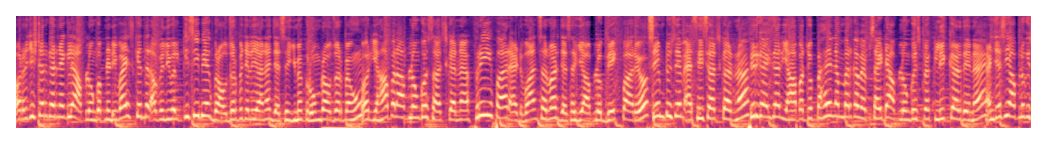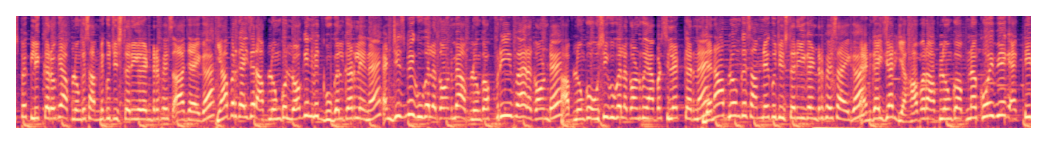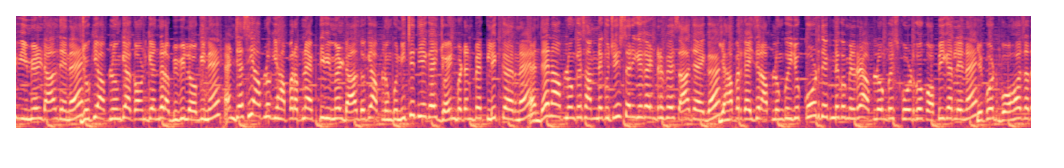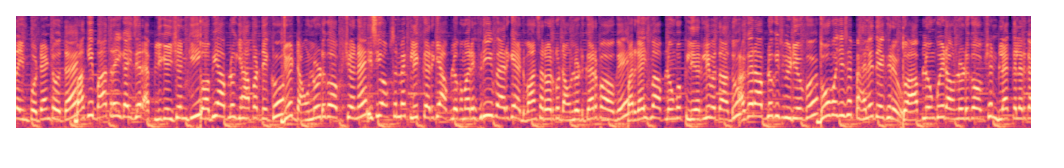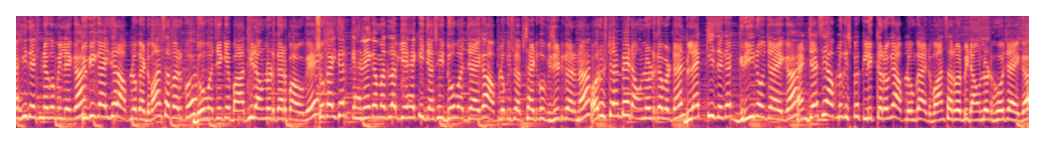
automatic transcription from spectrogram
और रजिस्टर करने के लिए आप लोगों को अपने डिवाइस के अंदर अवेलेबल किसी भी एक ब्राउज़र पे चले जाना है, जैसे कि मैं क्रोम ब्राउज़र पे हूँ। और यहाँ पर आप लोगों को सर्च करना है फ्री फायर एडवांस सर्वर जैसा की आप लोग देख पा रहे हो। सेम टू सेम ऐसे ही सर्च करना। फिर गाइस यार, यहाँ पर जो पहले नंबर का वेबसाइट है, आप लोगों को इस पर क्लिक कर देना है। एंड जैसे आप लोग इस पर क्लिक करोगे, आप लोगों के सामने कुछ इस तरीके का इंटरफेस आ जाएगा। यहाँ पर गाइस यार, आप लोगों को लॉग इन विद गूगल कर लेना है। एंड जिस भी गूगल अकाउंट में आप लोगों का फ्री फायर अकाउंट है। आप लोगों को उसी गूगल अकाउंट को यहाँ पर सिलेक्ट करना है। देन आप लोगों के सामने कुछ इस तरीके का इंटरफेस आएगा। एंड गाइस यार, यहाँ पर आप लोगों को अपना कोई भी एक एक्टिव ईमेल डाल देना है, जो कि आप लोगों के अकाउंट के अंदर अभी भी लॉग है। एंड जैसे ही आप लोग यहाँ पर अपना एक्टिव ईमेल डाल दोगे, आप लोगों को नीचे दिए गए ज्वाइन बटन पे क्लिक करना है। एंड देन आप लोगों के सामने कुछ इस तरीके का इंटरफेस आ जाएगा। यहाँ पर गाइस यार, आप लोगों को ये जो कोड देखने को मिल रहा है, आप लोगों को इस कोड को कॉपी कर लेना है। ये कोड बहुत ज़्यादा इंपॉर्टेंट होता है। बाकी बात रही गाइस यार एप्लीकेशन की तो अभी आप लोग यहाँ पर देखो, जो डाउनलोड का ऑप्शन है, इसी ऑप्शन में क्लिक करके आप लोग हमारे फ्री फायर के एडवांस सर्वर को डाउनलोड कर पाओगे। पर गाइस मैं आप लोगों को क्लियरली बता दूँ, अगर आप लोग इस वीडियो को दो बजे से पहले देख रहे हो तो आप लोगों को ये डाउनलोड का ऑप्शन ब्लैक कलर का ही देखने को मिलेगा। क्योंकि गाइस यार, आप लोग एडवांस सर्वर को दो बजे के बाद ही डाउनलोड कर पाओगे। सो गाइस यार, कहने का मतलब ये है की जैसे ही दो बज जाएगा, आप लोग इस वेबसाइट को विज़िट करना और उस टाइम पे डाउनलोड का बटन ब्लैक की जगह ग्रीन हो जाएगा। एंड जैसे आप लोग इस पर क्लिक करोगे, आप लोगों का एडवांस सर्वर भी डाउनलोड हो जाएगा।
